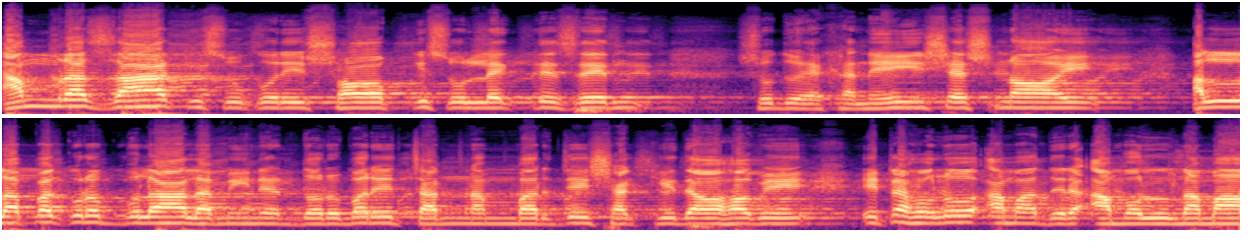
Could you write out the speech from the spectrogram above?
আমরা যা কিছু করি, সব কিছু লিখতেছেন। শুধু এখানেই শেষ নয় আল্লাহ পাক রব্বুল আলামিনের দরবারে চার নাম্বার যে সাক্ষী দেওয়া হবে, এটা হলো আমাদের আমল নামা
